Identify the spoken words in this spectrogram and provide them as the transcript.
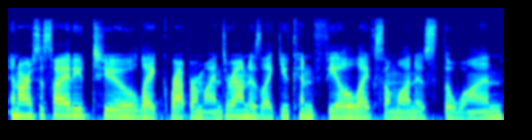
in our society to like wrap our minds around is like you can feel like someone is the one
